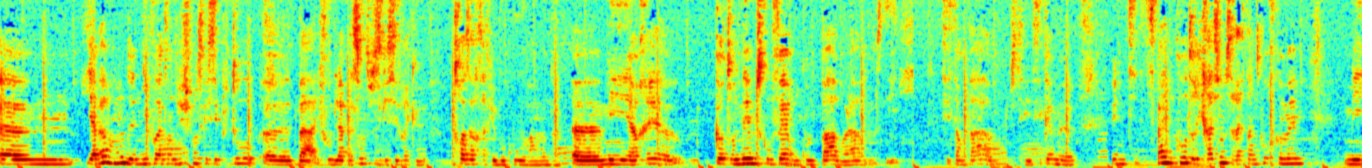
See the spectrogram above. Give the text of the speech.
Il n'y a pas vraiment de niveau attendu, je pense que c'est plutôt, euh, bah, il faut de la patience parce que c'est vrai que 3 heures ça fait beaucoup vraiment. Euh, mais après, euh, quand on aime ce qu'on fait, on compte pas, voilà, c'est sympa, euh, c'est comme euh, une c'est pas une cour de récréation, ça reste un cours quand même, mais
